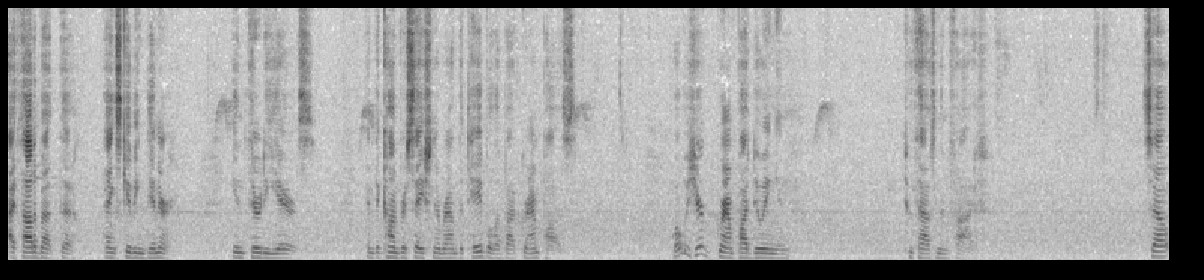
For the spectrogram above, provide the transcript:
I thought about the Thanksgiving dinner in 30 years and the conversation around the table about grandpas. What was your grandpa doing in 2005? So,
